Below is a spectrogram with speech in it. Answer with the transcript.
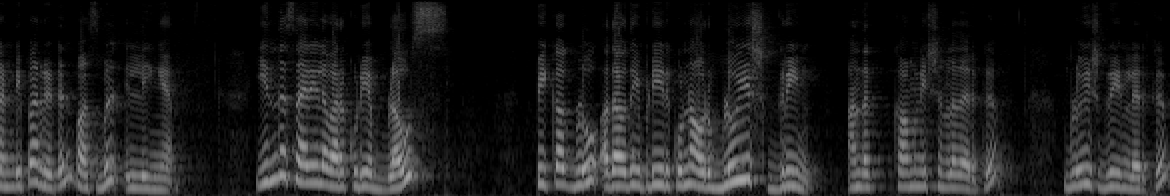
கண்டிப்பாக ரிட்டன் பாசிபிள் இல்லைங்க. இந்த சேரீயில் வரக்கூடிய ப்ளவுஸ் பீகாக் ப்ளூ அதாவது எப்படி இருக்குன்னா ஒரு ப்ளூயிஷ் க்ரீன் அந்த காம்பினேஷனில் தான் இருக்குது ப்ளூயிஷ் க்ரீனில் இருக்குது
